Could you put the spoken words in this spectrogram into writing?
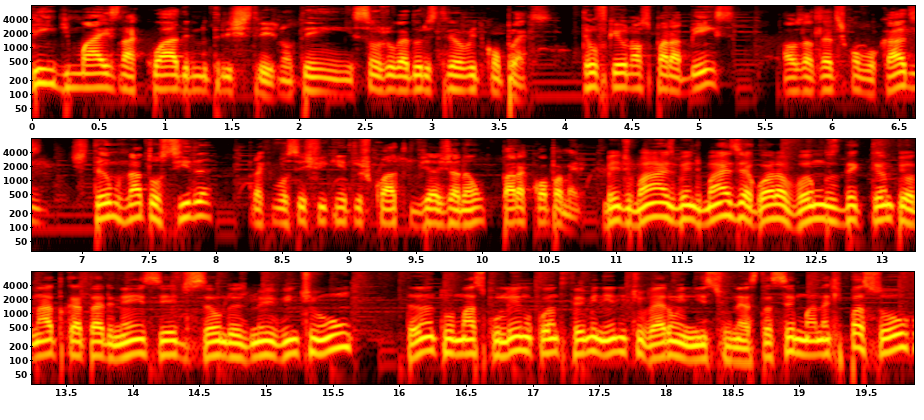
bem demais na quadra e no 3x3. Não tem, são jogadores extremamente complexos. Então fiquei o nosso parabéns aos atletas convocados. Estamos na torcida para que vocês fiquem entre os quatro que viajarão para a Copa América. Bem demais, bem demais. E agora vamos de Campeonato Catarinense edição 2021. Tanto o masculino quanto o feminino tiveram início nesta semana que passou.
